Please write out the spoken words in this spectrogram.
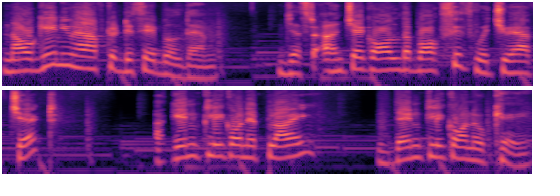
Now again you have to disable them. Just uncheck all the boxes which you have checked. Again click on apply then click on ok.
